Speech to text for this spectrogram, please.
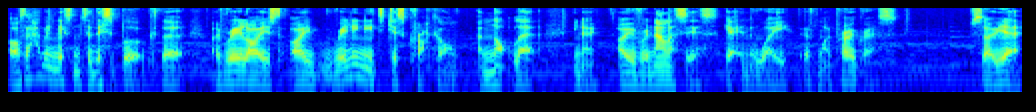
after having listened to this book, that I've realised I really need to just crack on and not let, you know, over analysis get in the way of my progress. So, yeah,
